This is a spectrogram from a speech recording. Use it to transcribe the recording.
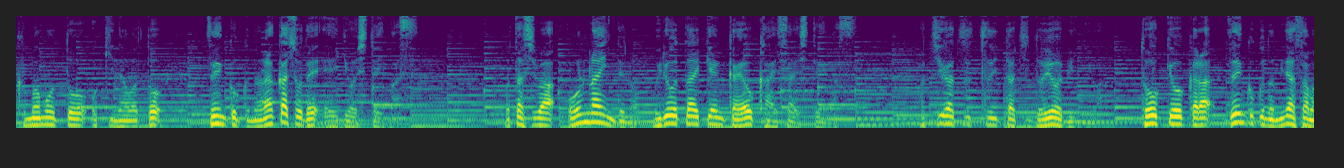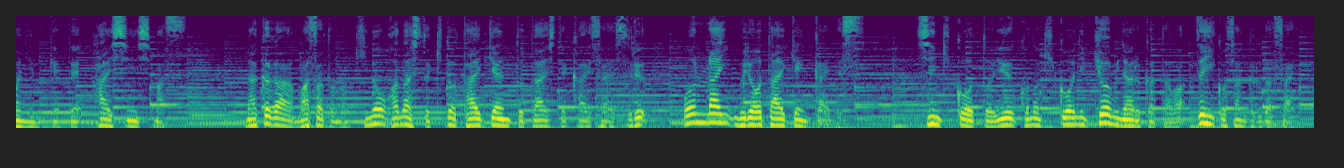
熊本、沖縄と全国7カ所で営業しています。私はオンラインでの無料体験会を開催しています。8月1日土曜日には東京から全国の皆様に向けて配信します。中川雅人の昨日話と昨日体験と題して開催するオンライン無料体験会です。新気候というこの気候に興味のある方はぜひご参加ください。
